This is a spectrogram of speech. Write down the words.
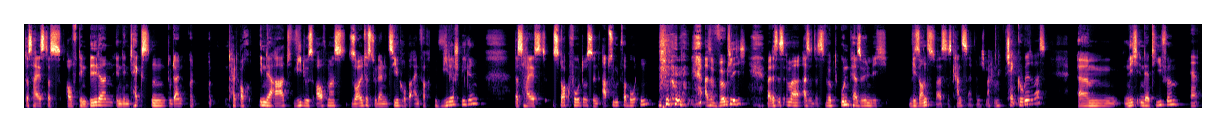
Das heißt, dass auf den Bildern, in den Texten, du dein und halt auch in der Art, wie du es aufmachst, solltest du deine Zielgruppe einfach widerspiegeln. Das heißt, Stockfotos sind absolut verboten. also wirklich, weil das ist immer, also das wirkt unpersönlich wie sonst was. Das kannst du einfach nicht machen. Check Google sowas? Ähm, nicht in der Tiefe. Ja.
